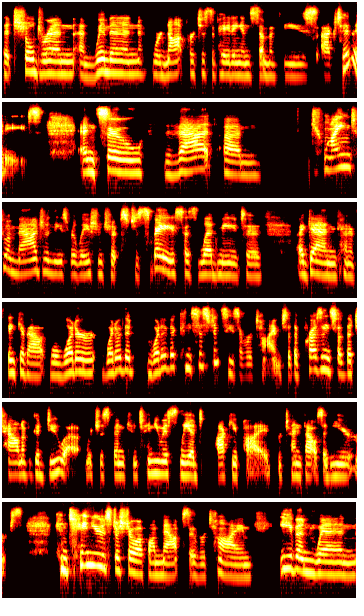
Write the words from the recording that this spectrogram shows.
that children and women were not participating in some of these activities, and so that um, trying to imagine these relationships to space has led me to again kind of think about well what are what are the what are the consistencies over time? So the presence of the town of Kituwah which has been continuously ad- occupied for 10,000 years continues to show up on maps over time even when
